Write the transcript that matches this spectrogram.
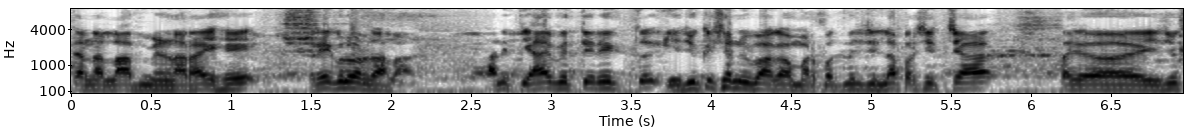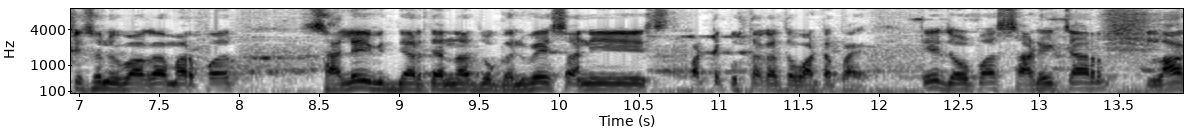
त्यांना लाभ मिळणार आहे. हे रेग्युलर झाला. आणि त्या व्यतिरिक्त एज्युकेशन विभागामार्फत म्हणजे जिल्हा परिषदच्या एज्युकेशन विभागामार्फत शालेय विद्यार्थ्यांना जो गणवेश आणि पाठ्यपुस्तकाचं वाटप आहे ते जवळपास साडेचार लाख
